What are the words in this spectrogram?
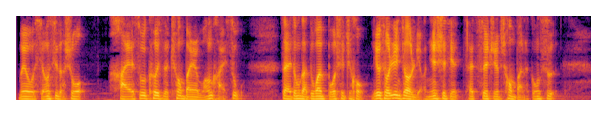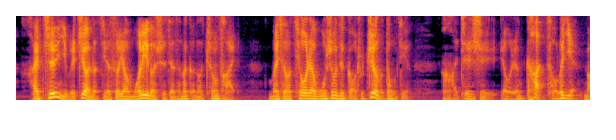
没有详细的说。海苏科技的创办人王海素，在东大读完博士之后，留校任教两年时间，才辞职创办了公司。还真以为这样的角色要磨砺一段时间才能可能成才，没想到悄然无声就搞出这样的动静，还真是让人看走了眼呐。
